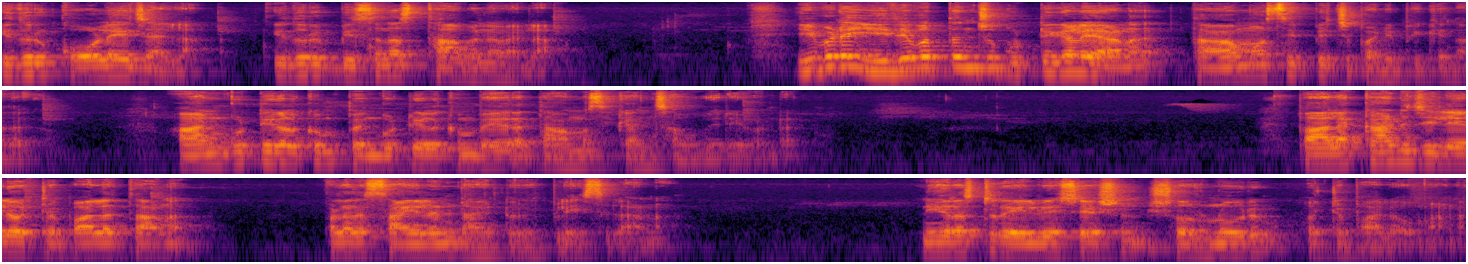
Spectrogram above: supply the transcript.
ഇതൊരു കോളേജല്ല ഇതൊരു ബിസിനസ് സ്ഥാപനമല്ല. ഇവിടെ ഇരുപത്തഞ്ച് കുട്ടികളെയാണ് താമസിപ്പിച്ച് പഠിപ്പിക്കുന്നത്. ആൺകുട്ടികൾക്കും പെൺകുട്ടികൾക്കും വേറെ താമസിക്കാൻ സൗകര്യമുണ്ട്. പാലക്കാട് ജില്ലയിലെ ഒറ്റപ്പാലത്താണ് വളരെ സൈലന്റ് ആയിട്ടൊരു പ്ലേസിലാണ് നിയറസ്റ്റ് റെയിൽവേ സ്റ്റേഷൻ ഷൊർണൂരും ഒറ്റപ്പാലവുമാണ്.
